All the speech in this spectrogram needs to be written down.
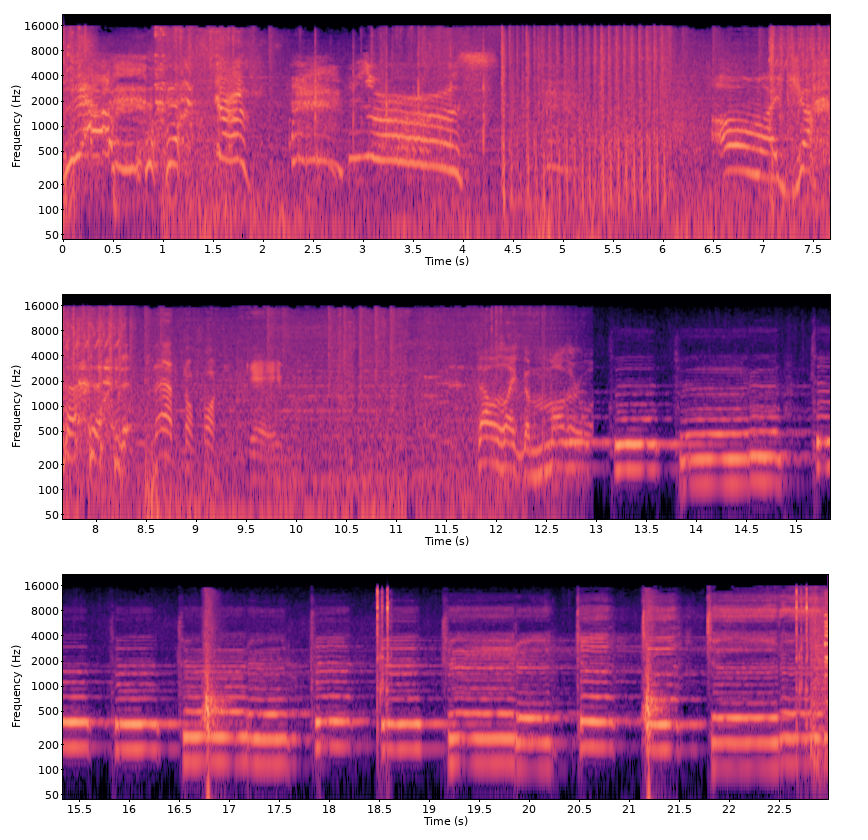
Yes! Yes! Oh my god! That's the fucking game. That was like the mother.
